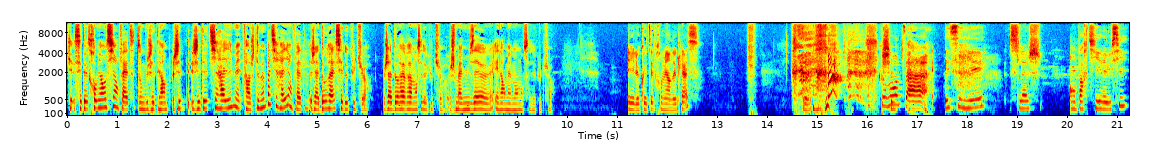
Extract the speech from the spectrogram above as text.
c'était trop bien aussi en fait. Donc j'étais j'étais tiraillée, mais enfin j'étais même pas tiraillée en fait. J'adorais ces deux cultures. J'adorais vraiment ces deux cultures. Je m'amusais énormément dans ces deux cultures. Et le côté première de classe? Comment t'as essayé slash en partie réussi?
